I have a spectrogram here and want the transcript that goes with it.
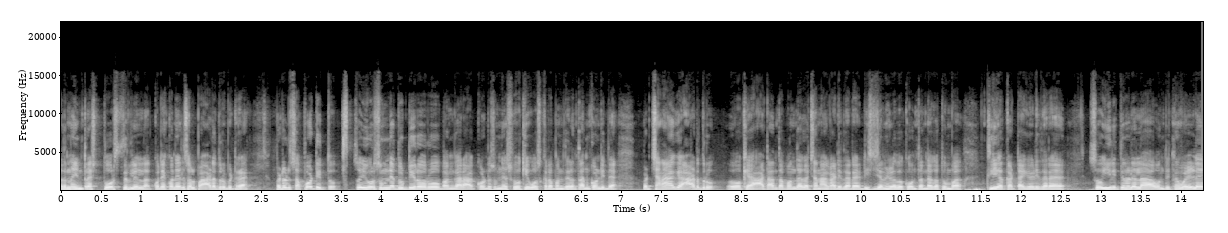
ಅದನ್ನು ಇಂಟ್ರೆಸ್ಟ್ ತೋರಿಸ್ತಿರ್ಲಿಲ್ಲ. ಕೊನೆ ಕೊನೆಯಲ್ಲಿ ಸ್ವಲ್ಪ ಆಡಿದ್ರು ಬಿಟ್ಟರೆ ಬಟ್ ಅವ್ರು ಸಪೋರ್ಟ್ ಇತ್ತು. ಸೊ ಇವರು ಸುಮ್ಮನೆ ದುಡ್ಡಿರೋರು, ಬಂಗಾರ ಹಾಕ್ಕೊಂಡು ಸುಮ್ಮನೆ ಶೋಕಿಗೋಸ್ಕರ ಬಂದಿರೋ ಅಂತ ಅನ್ಕೊಂಡಿದ್ದೆ. ಬಟ್ ಚೆನ್ನಾಗಿ ಆಡಿದ್ರು. ಓಕೆ ಆಟ ಅಂತ ಬಂದಾಗ ಚೆನ್ನಾಗಿ ಆಡಿದ್ದಾರೆ. ಡಿಸಿಷನ್ ಹೇಳಬೇಕು ಅಂತಂದಾಗ ತುಂಬ ಕ್ಲಿಯರ್ ಕಟ್ಟಾಗಿ ಹೇಳಿದ್ದಾರೆ. ಸೊ ಈ ರೀತಿಯಲ್ಲೆಲ್ಲ ಒಂದು ರೀತಿ ಒಳ್ಳೆ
